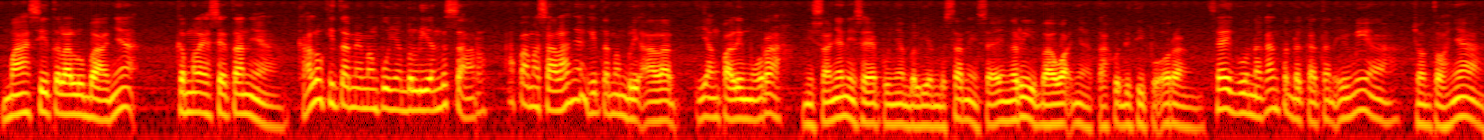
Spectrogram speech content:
Masih terlalu banyak kemelesetannya. Kalau kita memang punya belian besar, apa masalahnya kita membeli alat yang paling murah? Misalnya nih saya punya belian besar nih, saya ngeri bawanya, takut ditipu orang. Saya gunakan pendekatan ilmiah. Contohnya,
